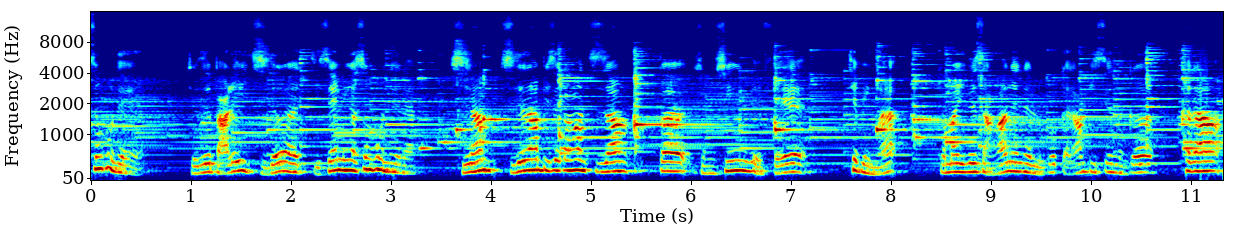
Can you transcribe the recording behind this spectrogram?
申花队。就是排在前头的第三名的申花队呢，前场前头场比赛刚刚主场被重庆力帆踢平了。葛末现在上港队呢，如果搿场比赛能够客场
